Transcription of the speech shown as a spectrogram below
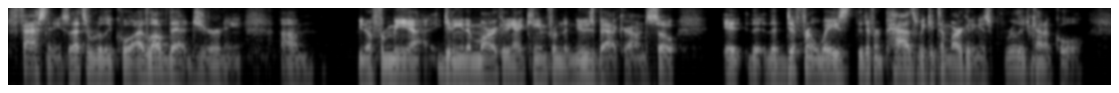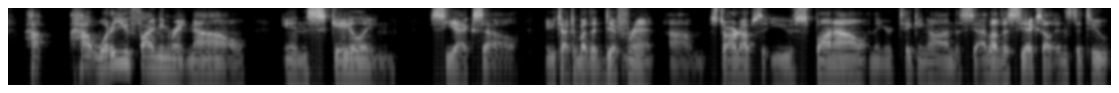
fascinating. So that's a really cool. I love that journey. Um, you know for me getting into marketing i came from the news background. So it the, the different ways the different paths we get to marketing is really kind of cool. How how what are you finding right now in scaling cxl you talked about the different um, startups that you've spun out and that you're taking on. The I love the CXL Institute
